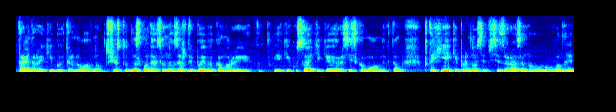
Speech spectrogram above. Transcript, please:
тренера, який би їх тренував. Ну щось тут не складається. У них завжди бойові комари, які кусають тільки російськомовних, там птахи, які приносять всі зарази. Ну вони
